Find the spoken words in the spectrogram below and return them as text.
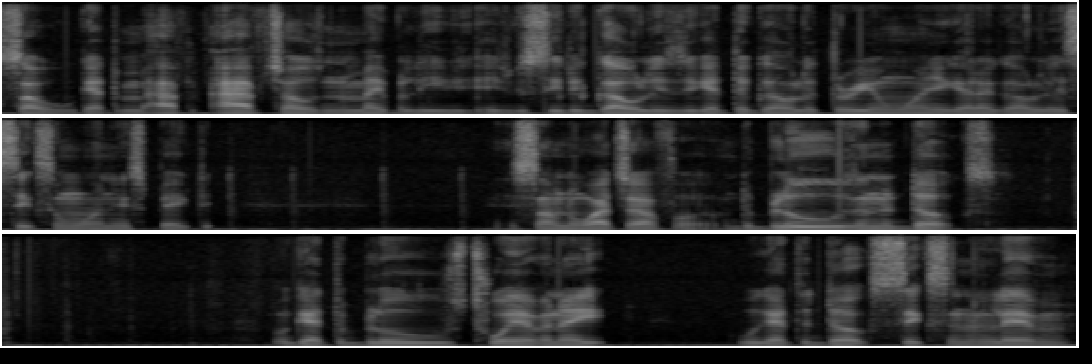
so we got the I've, I've chosen the Maple Leaf. As you can see the goalies, you get the goal at three and one, you got a goal at six and one expected. It's something to watch out for. The Blues and the Ducks. We got the Blues twelve and eight. We got the Ducks six and eleven.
